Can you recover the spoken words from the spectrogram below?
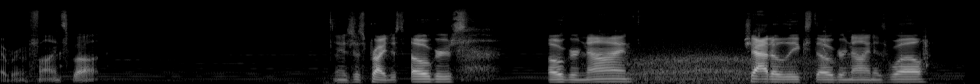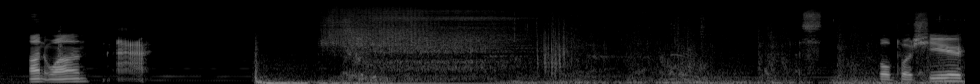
Yeah, we're in a fine spot. And it's just probably just ogres. Ogre 9. Shadow leaks to Ogre 9 as well. Hunt 1. Nah. Full push here.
